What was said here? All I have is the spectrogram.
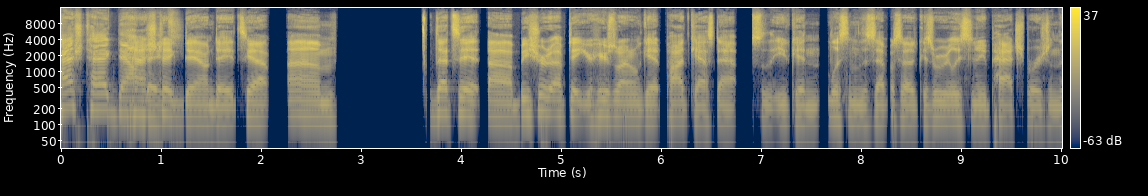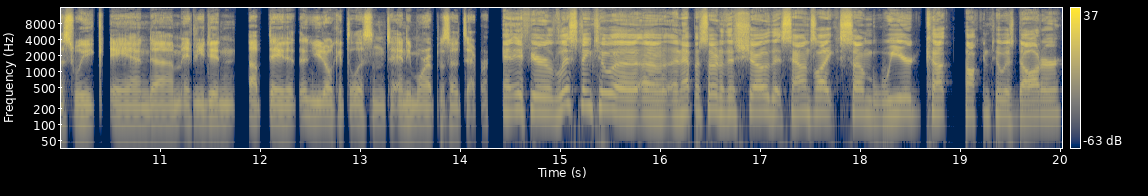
Hashtag down Hashtag dates. down dates. Yeah. Um that's it. Uh be sure to update your Here's What I Don't Get podcast app so that you can listen to this episode because we released a new patch version this week. And um if you didn't update it, then you don't get to listen to any more episodes ever. And if you're listening to a, a an episode of this show that sounds like some weird cuck talking to his daughter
